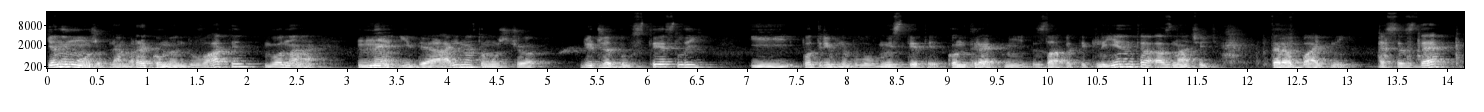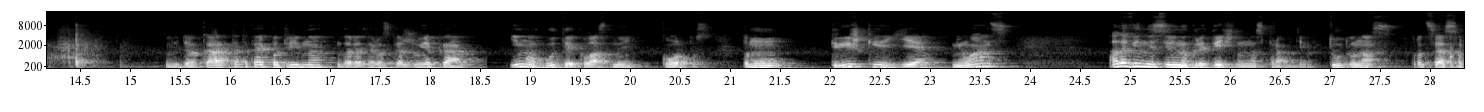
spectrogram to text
я не можу прям рекомендувати. Вона не ідеальна, тому що бюджет був стислий і потрібно було вмістити конкретні запити клієнта, а значить терабайтний SSD, відеокарта, така як потрібна, зараз я розкажу яка, і мав бути класний корпус. Тому трішки є нюанс. Але він не сильно критичний насправді. Тут у нас процесор,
